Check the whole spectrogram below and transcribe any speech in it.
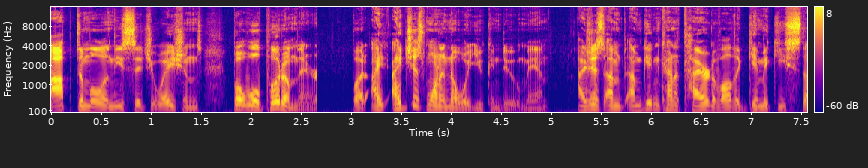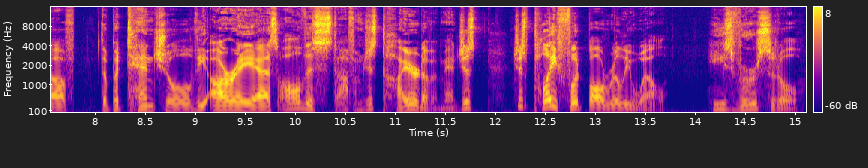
optimal in these situations, but we'll put them there. But I, I just want to know what you can do, man. I just I'm I'm getting kind of tired of all the gimmicky stuff, the potential, the RAS, all this stuff. I'm just tired of it, man. Just just play football really well. He's versatile.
